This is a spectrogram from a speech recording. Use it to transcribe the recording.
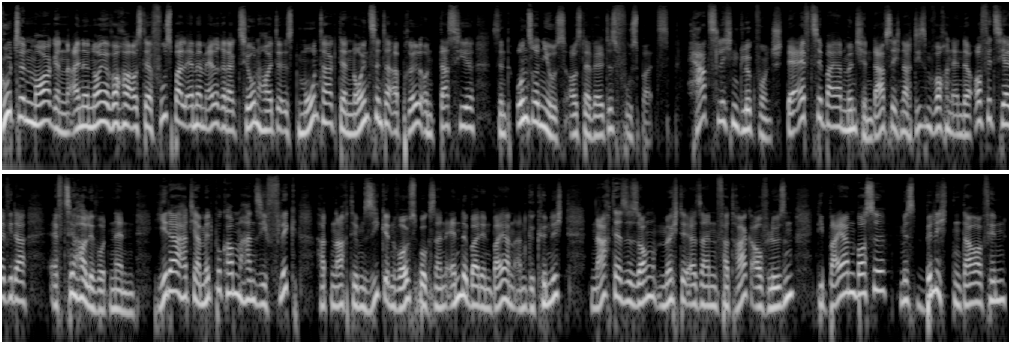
Guten Morgen, eine neue Woche aus der Fußball MML Redaktion. Heute ist Montag, der 19. April und das hier sind unsere News aus der Welt des Fußballs. Herzlichen Glückwunsch. Der FC Bayern München darf sich nach diesem Wochenende offiziell wieder FC Hollywood nennen. Jeder hat ja mitbekommen, Hansi Flick hat nach dem Sieg in Wolfsburg sein Ende bei den Bayern angekündigt. Nach der Saison möchte er seinen Vertrag auflösen. Die Bayern-Bosse missbilligten daraufhin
